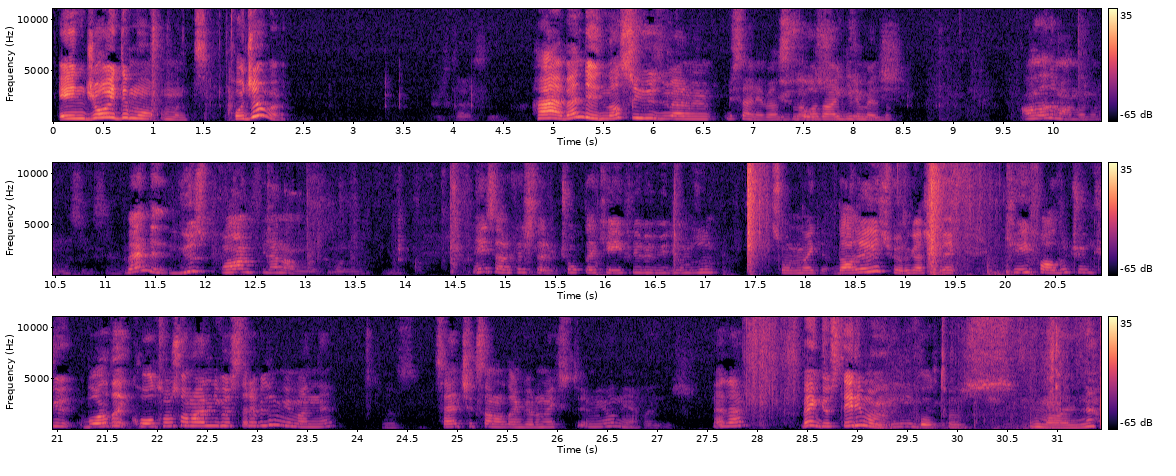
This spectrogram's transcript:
Enjoy the moment. Hoca mı? Kırtasiye. Ha ben de nasıl yüz vermem. Bir saniye ben 100 sınava daha olsun girmedim. demiş. Anladım anladım. Ama 80 vermiş. Ben de 100 puan falan anladım onu. Neyse arkadaşlar çok da keyifli bir videomuzun sonuna geldik. Dalga geçmiyorum gerçekten keyif aldım çünkü bu arada koltuğun son halini gösterebilir miyim anne? Nasıl? Sen çıksan oradan görmek istemiyorsun ya. Hayır. Neden? Ben göstereyim onu Göreyim. koltuğun son halini.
